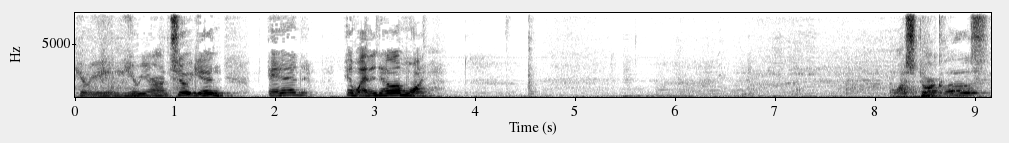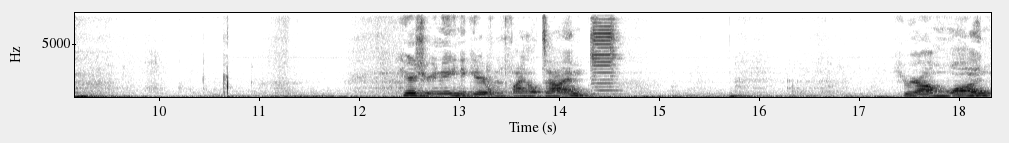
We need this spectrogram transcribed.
Here we here we are on two again, and it went until on one. Watch door close. Here's your indicator for the final time. Here we're on one.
